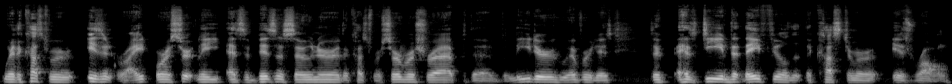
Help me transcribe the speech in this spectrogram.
where the customer isn't right, or certainly as a business owner, the customer service rep, the, the leader, whoever it is, that has deemed that they feel that the customer is wrong.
